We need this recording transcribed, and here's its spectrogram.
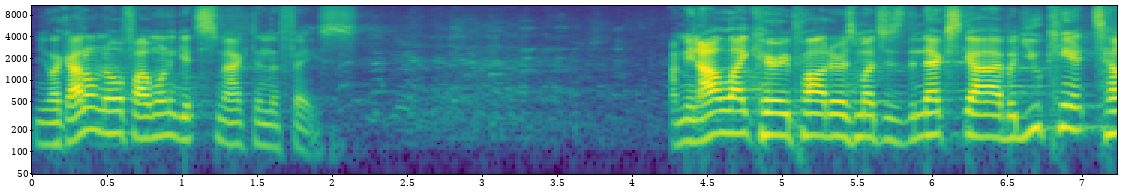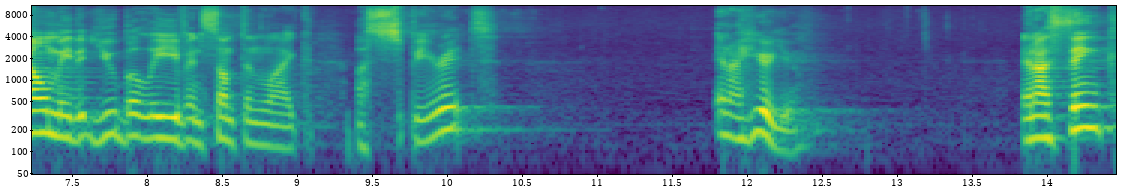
And you're like, I don't know if I want to get smacked in the face. I mean, I like Harry Potter as much as the next guy, but you can't tell me that you believe in something like a spirit. And I hear you. And I think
